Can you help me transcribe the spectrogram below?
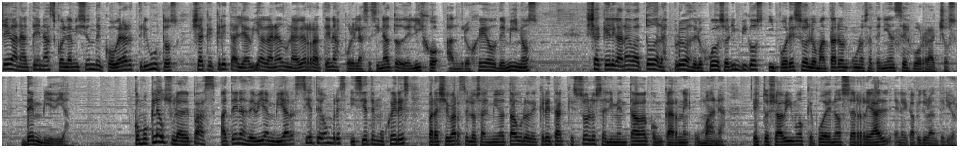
llegan a Atenas con la misión de cobrar tributos, ya que Creta le había ganado una guerra a Atenas por el asesinato del hijo Androgeo de Minos, ya que él ganaba todas las pruebas de los Juegos Olímpicos y por eso lo mataron unos atenienses borrachos, de envidia. Como cláusula de paz, Atenas debía enviar 7 hombres y 7 mujeres para llevárselos al Minotauro de Creta que solo se alimentaba con carne humana, esto ya vimos que puede no ser real en el capítulo anterior.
